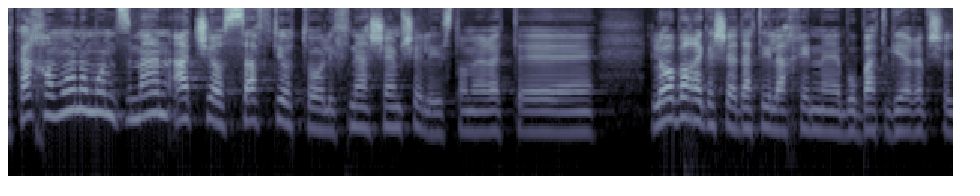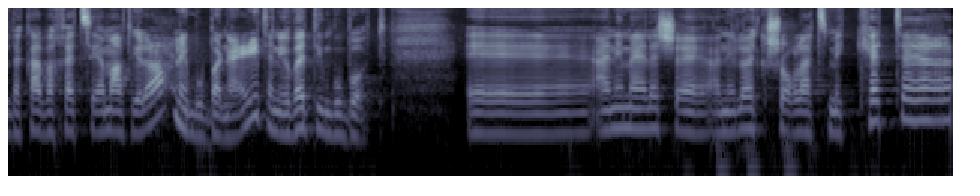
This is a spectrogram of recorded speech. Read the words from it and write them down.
לקח המון המון זמן עד שהוספתי אותו לפני השם שלי. זאת אומרת, אה, לא ברגע שידעתי להכין אה, בובת גרב של דקה וחצי, אמרתי, לא, אני בובנאית, אני עובדת עם בובות. אה, אני מאלה שאני לא אקשור לעצמי כתר,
